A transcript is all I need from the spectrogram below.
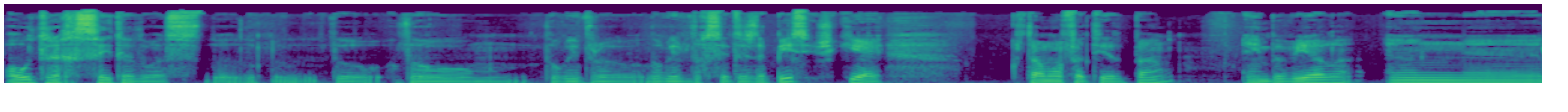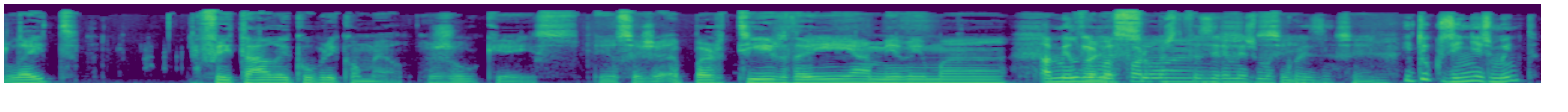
outra receita doce do, do, do, do, livro, do livro de receitas de apícios, que é cortar uma fatia de pão, embebê-la em leite fritá-la e cobrir com mel. Julgo que é isso. Ou seja, a partir daí há mil e uma. Há mil e uma formas de fazer a mesma Sim, coisa. Sim. E tu cozinhas muito?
